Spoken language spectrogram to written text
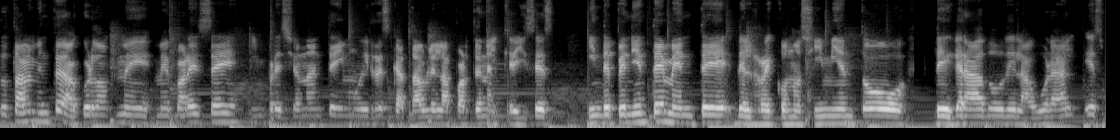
Totalmente de acuerdo. Me, me parece impresionante y muy rescatable la parte en la que dices, independientemente del reconocimiento de grado, de laboral, es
